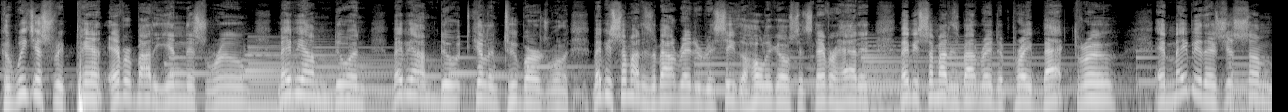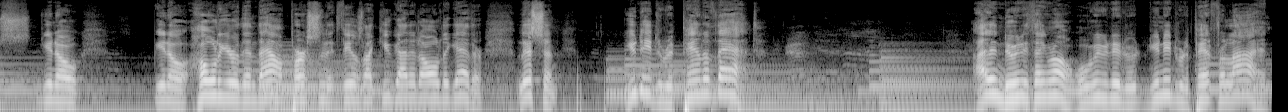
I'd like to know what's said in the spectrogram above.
Could we just repent, everybody in this room? Maybe I'm doing, maybe I'm doing killing two birds with. Maybe somebody's about ready to receive the Holy Ghost that's never had it. Maybe somebody's about ready to pray back through. And maybe there's just some, you know, you know, holier than thou person that feels like you got it all together. Listen, you need to repent of that. I didn't do anything wrong. Well, we need to, you need to repent for lying.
